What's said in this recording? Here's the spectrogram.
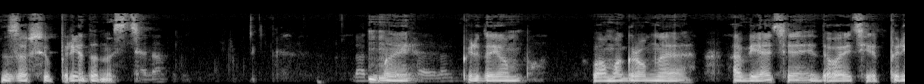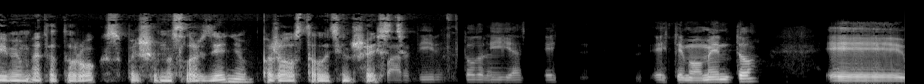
за всю преданность. Мы передаем вам огромное объятие и давайте примем этот урок с большим наслаждением. Пожалуйста, Латин 6 este momento. Eh,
